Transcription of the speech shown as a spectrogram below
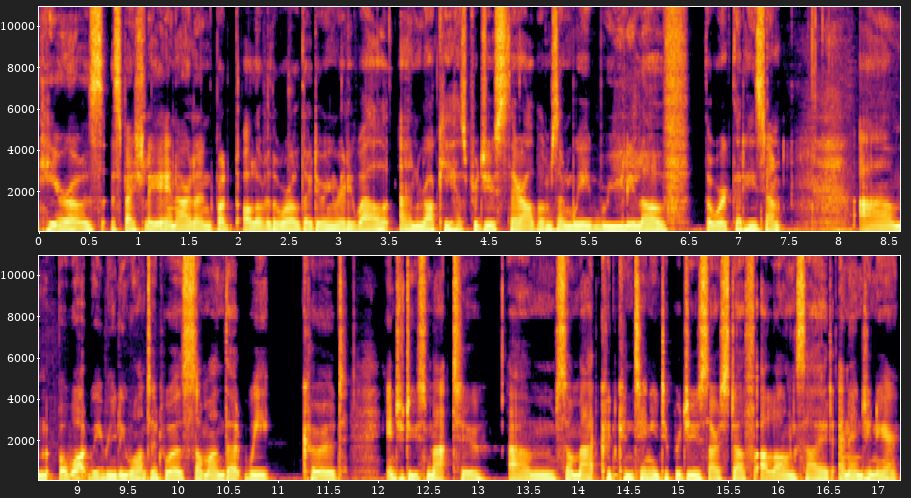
heroes, especially in Ireland, but all over the world, they're doing really well. And Rocky has produced their albums, and we really love the work that he's done. Um, but what we really wanted was someone that we could introduce Matt to. Um, so Matt could continue to produce our stuff alongside an engineer,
